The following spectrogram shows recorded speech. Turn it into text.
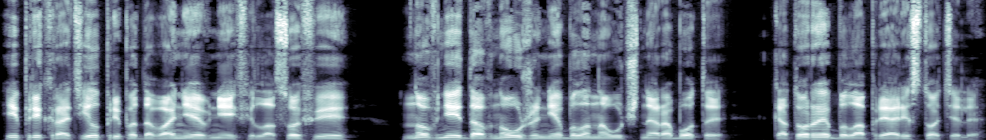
и прекратил преподавание в ней философии, но в ней давно уже не было научной работы, которая была при Аристотеле.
